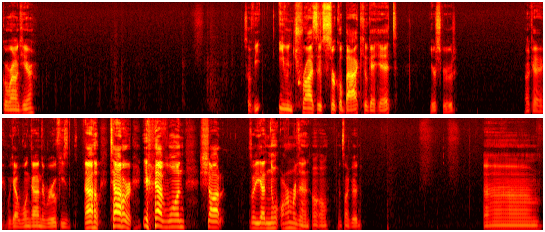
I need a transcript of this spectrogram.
Go around here. So if he even tries to circle back, he'll get hit. You're screwed. Okay, we got one guy on the roof. He's... Oh, tower! You have one shot. So you got no armor then. Uh-oh. That's not good. Um...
